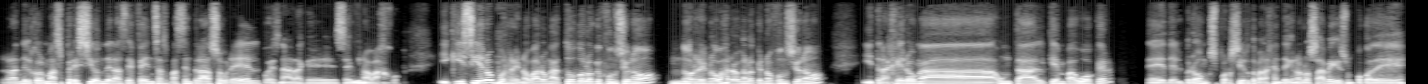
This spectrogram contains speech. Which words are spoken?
Randall con más presión de las defensas, más centradas sobre él, pues nada, que se vino abajo. Y quisieron, pues renovaron a todo lo que funcionó, no renovaron a lo que no funcionó y trajeron a un tal Kemba Walker, eh, del Bronx, por cierto, para la gente que no lo sabe, que es un poco de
